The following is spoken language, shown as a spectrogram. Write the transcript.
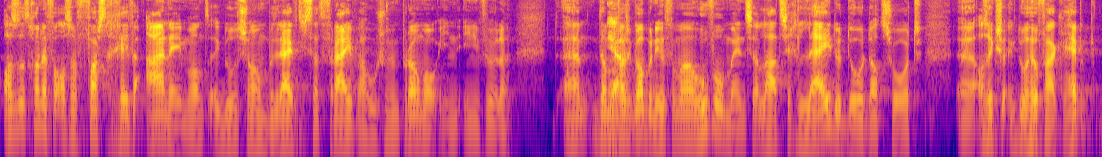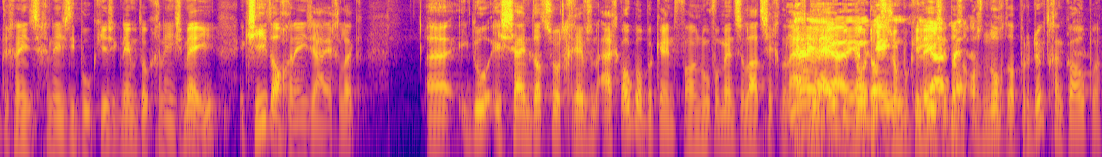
Als we dat gewoon even als een vastgegeven aannemen, want ik bedoel, zo'n bedrijf die staat vrij waar hoe ze hun promo in, invullen. Um, dan ja. was ik wel benieuwd van maar hoeveel mensen laten zich leiden door dat soort. als ik, ik doe heel vaak, heb ik de genees, genees die boekjes, ik neem het ook genees mee. Ik zie het al genees eigenlijk. Uh, ik bedoel, is, zijn dat soort gegevens dan eigenlijk ook wel bekend? Van hoeveel mensen laten zich dan eigenlijk ja, ja, leiden doordat ze zo'n boekje lezen, dat ze alsnog dat product gaan kopen?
